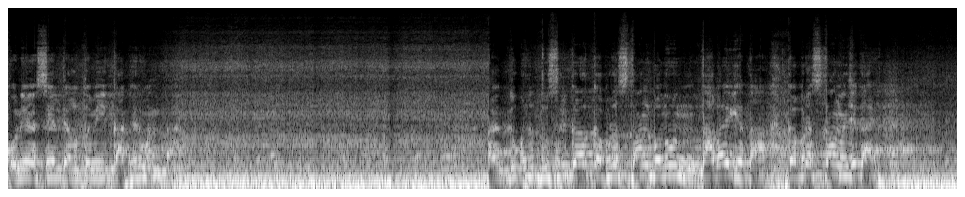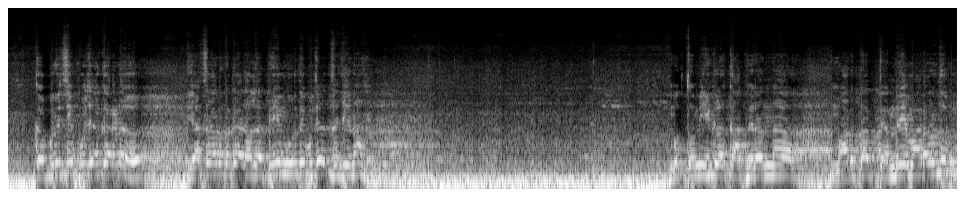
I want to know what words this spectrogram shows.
कोणी असेल त्याला तुम्ही काफीर म्हणता. आणि दुसरीकडं कब्रस्तान बनवून ताबाई घेता. कब्रस्तान म्हणजे काय? कबरीची पूजा करणं याचा अर्थ काय झाला? ती मूर्ती पूजाच झाली ना? मग तुम्ही इकडं काफिरांना मारतात त्यांनाही मारा ना तुम्ही.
